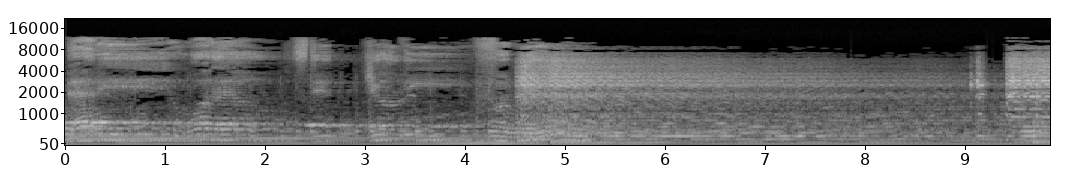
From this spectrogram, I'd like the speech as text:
Daddy thank you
